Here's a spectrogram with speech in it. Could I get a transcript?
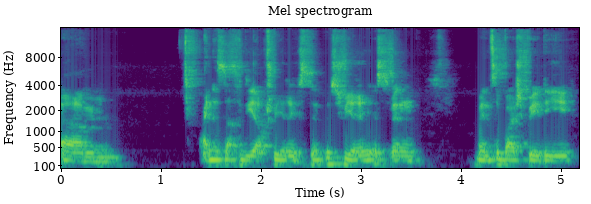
ähm, eine Sache, die auch schwierig ist, schwierig ist, wenn, wenn zum Beispiel die,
